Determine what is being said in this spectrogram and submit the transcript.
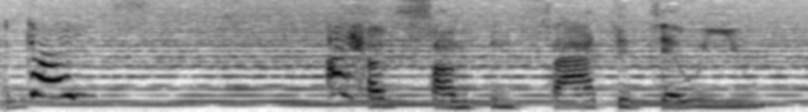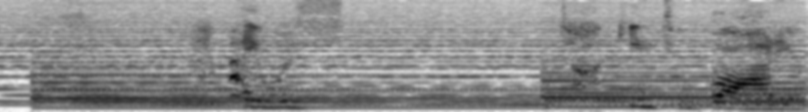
Guys, I have something sad to tell you. I was talking to Wario,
